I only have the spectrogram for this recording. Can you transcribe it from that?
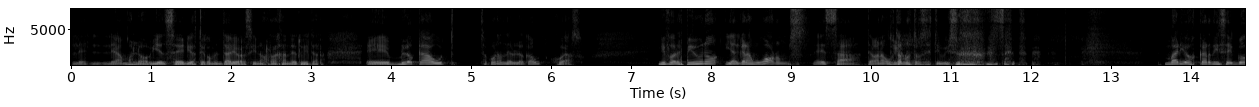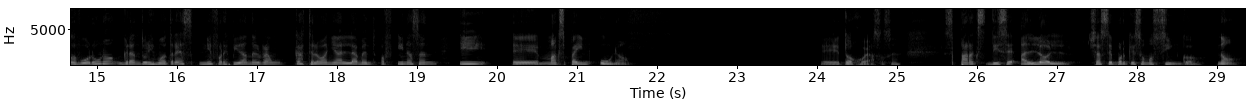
le- leámoslo bien serio este comentario, a ver si nos rajan de Twitter. Eh, Blockout. ¿Se acuerdan de Blockout? Juegazo. Need for Speed 1 y al Grand Worms. Esa. Te van a gustar Sí. nuestros streams. Mario Oscar dice God of War 1, Gran Turismo 3, Need for Speed Underground, Castlevania Lament of Innocent y eh, Max Payne 1. Eh, todos juegazos, ¿eh? Sparks dice a LOL, ya sé por qué somos 5. No,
